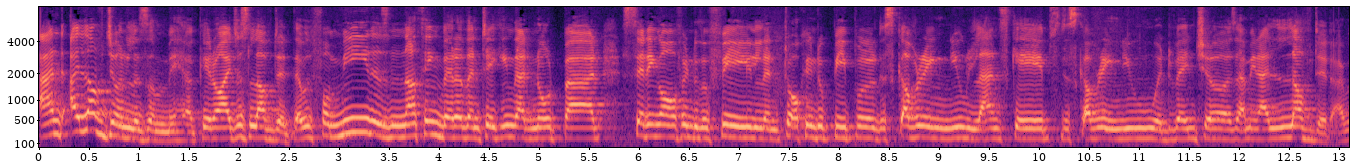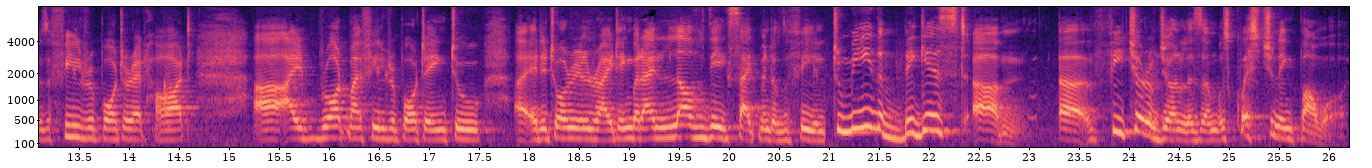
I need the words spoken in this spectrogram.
And I love journalism, Mehak. You know, I just loved it. There was, for me, there's nothing better than taking that notepad, setting off into the field and talking to people, discovering new landscapes, discovering new adventures. I mean, I loved it. I was a field reporter at heart. Uh, I brought my field reporting to uh, editorial writing, but I love the excitement of the field. To me, the biggest um, uh, feature of journalism was questioning power,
